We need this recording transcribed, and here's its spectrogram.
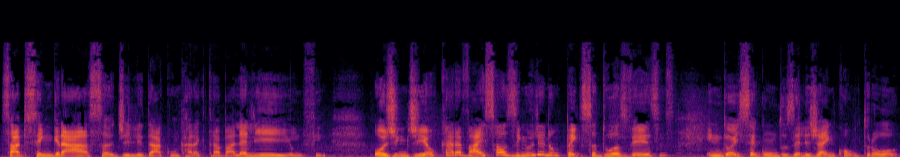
sabe, sem graça de lidar com o cara que trabalha ali, enfim. Hoje em dia o cara vai sozinho, ele não pensa duas vezes, em dois segundos ele já encontrou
